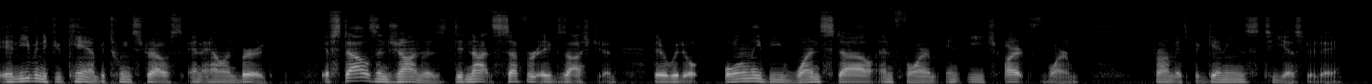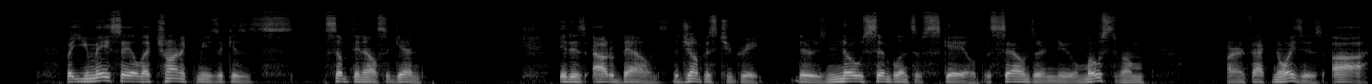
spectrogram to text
and even if you can, between Strauss and Alban Berg. If styles and genres did not suffer exhaustion, there would only be one style and form in each art form from its beginnings to yesterday. But you may say electronic music is something else again. It is out of bounds. The jump is too great. There is no semblance of scale. The sounds are new. Most of them are, in fact, noises. Ah,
